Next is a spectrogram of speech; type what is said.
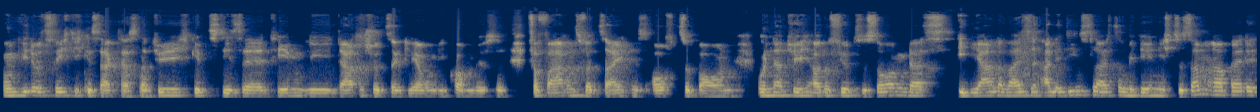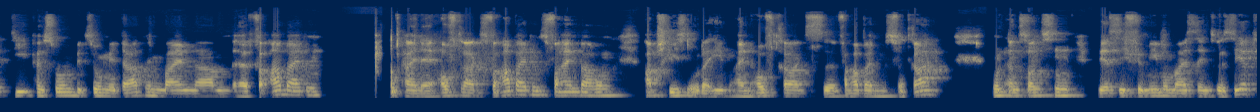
Und wie du es richtig gesagt hast, natürlich gibt es diese Themen wie Datenschutzerklärung, die kommen müssen, Verfahrensverzeichnis aufzubauen und natürlich auch dafür zu sorgen, dass idealerweise alle Dienstleister, mit denen ich zusammenarbeite, die personenbezogene Daten in meinem Namen äh, verarbeiten eine Auftragsverarbeitungsvereinbarung abschließen oder eben einen Auftragsverarbeitungsvertrag. Und ansonsten, wer sich für Memo Meister interessiert,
